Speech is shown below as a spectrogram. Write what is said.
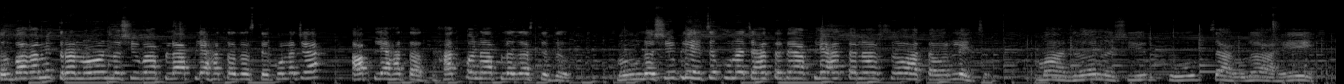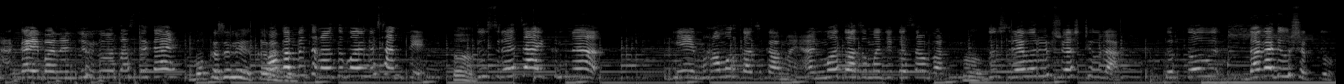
तर बघा मित्रांनो नशीब आपलं आपल्या हातात असते कोणाच्या? आपल्या हातात. हात पण आपलंच असते तर. मग नशीब लिहायचं कुणाच्या हातात आहे? आपल्या हातानं असं हातावर लिहायचं. माझं नशीब खूप चांगलं आहे. गायबाने लिहून होत असते काय? मग कसं बघा मित्रांनो तुम्हाला मी सांगते. हा, दुसऱ्याचं ऐकणं हे महामूर्खाचं काम आहे. आणि महत्वाचं म्हणजे कसं सांगा? हा. दुसऱ्यावर विश्वास ठेवला तर तो दगा देऊ शकतो.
